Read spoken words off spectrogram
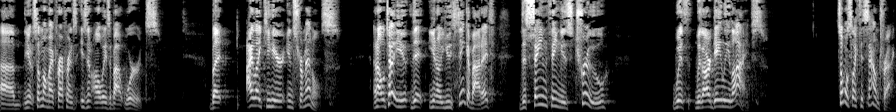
um, you know, some of my preference isn't always about words. But I like to hear instrumentals. And I will tell you that, you know, you think about it, the same thing is true with, with our daily lives. It's almost like the soundtrack.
